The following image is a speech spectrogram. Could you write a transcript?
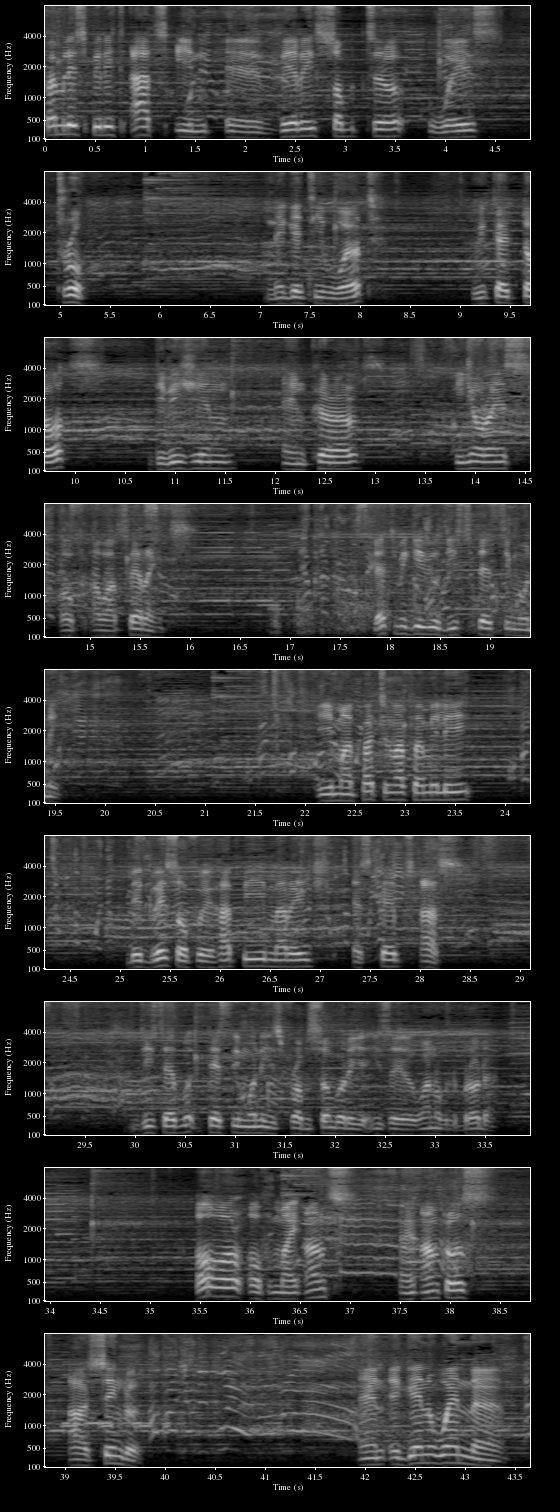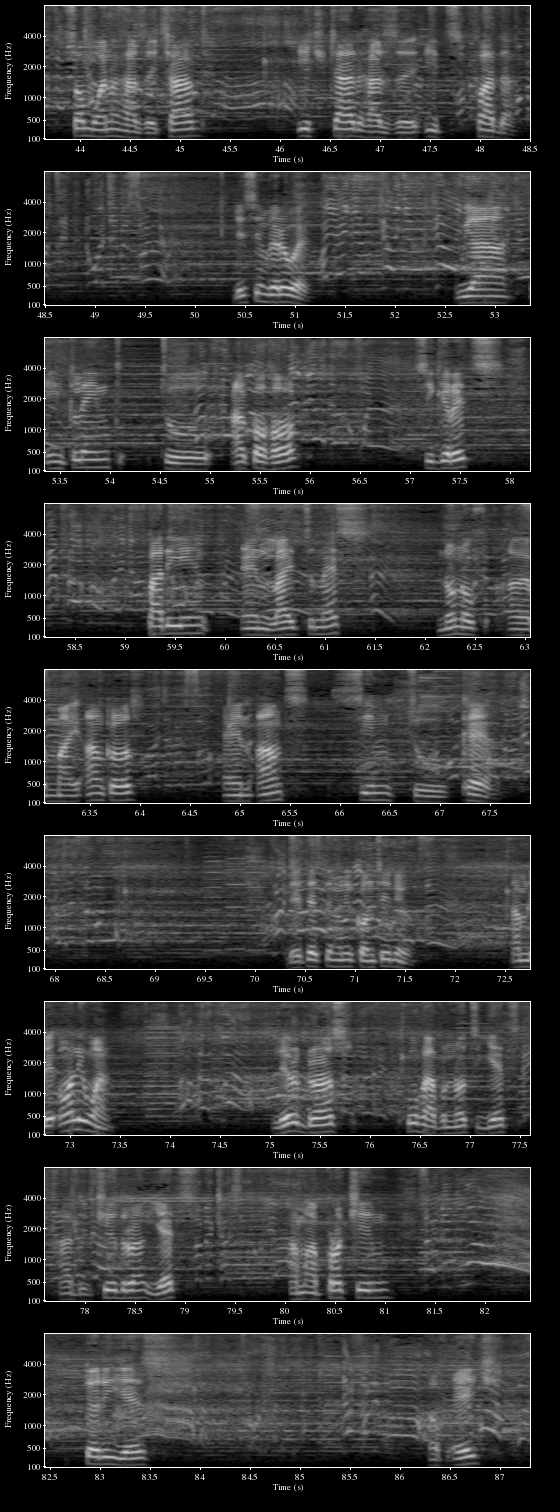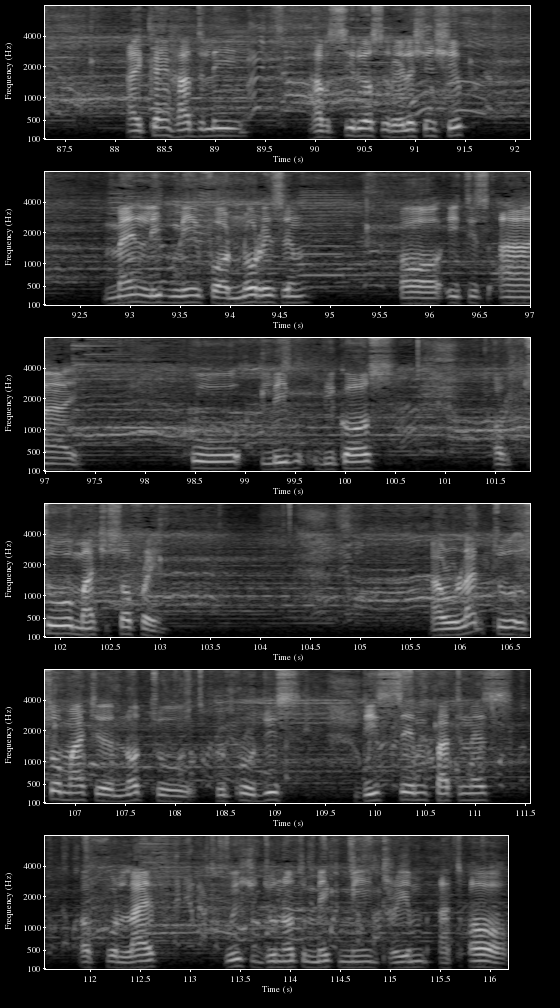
Family spirit acts in a very subtle ways through negative words, wicked thoughts, division and quarrels, ignorance of our parents. Let me give you this testimony. In my paternal family, the grace of a happy marriage escapes us. This testimony is from somebody, is a, one of the brother. All of my aunts and uncles are single. And again, when uh, someone has a child, each child has uh, its father. Listen very well. We are inclined to alcohol, cigarettes, partying, and lightness. None of uh, my uncles and aunts seem to care. The testimony continues. I'm the only one. Little girls who have not yet had children yet. I'm approaching 30 years of age. I can hardly have a serious relationship. Men leave me for no reason or it is I who live because of too much suffering. I would like to so much uh, not to reproduce these same patterns of life which do not make me dream at all.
